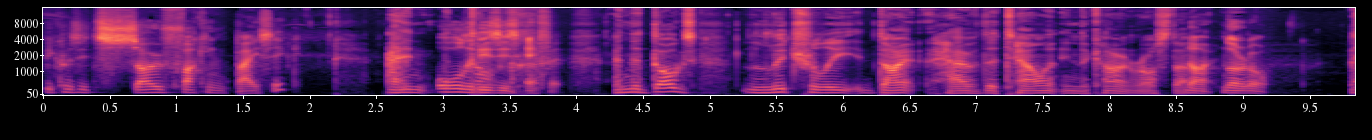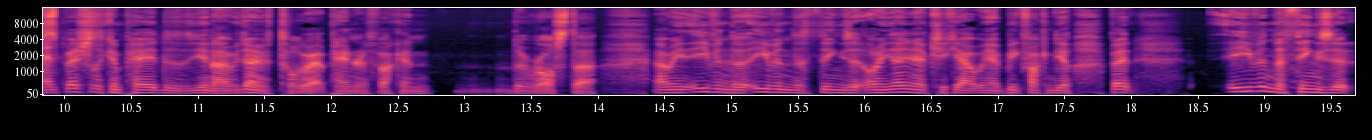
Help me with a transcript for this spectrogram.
because it's so fucking basic. And All it is is effort. and the dogs literally don't have the talent in the current roster. No, not at all. especially compared to you know we don't even talk about Penrith fucking the roster. I mean even the even the things that I mean they didn't have Kikau, you know, big fucking deal, but even the things that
